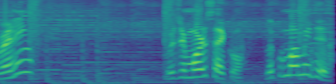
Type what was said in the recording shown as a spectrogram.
You running? Where's your motorcycle? Look what mommy did.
